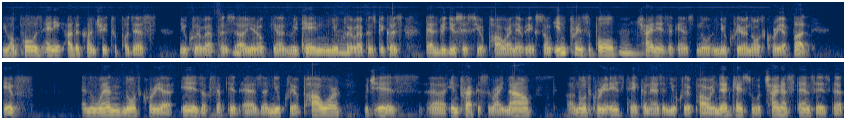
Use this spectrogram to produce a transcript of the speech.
you oppose any other country to possess nuclear weapons. Uh, you know, retain nuclear mm-hmm. weapons because that reduces your power and everything. So, in principle, mm-hmm. China is against no, nuclear North Korea, but if and when North Korea is accepted as a nuclear power, which is uh, in practice right now, uh, North Korea is taken as a nuclear power. In that case, what China's stance is that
